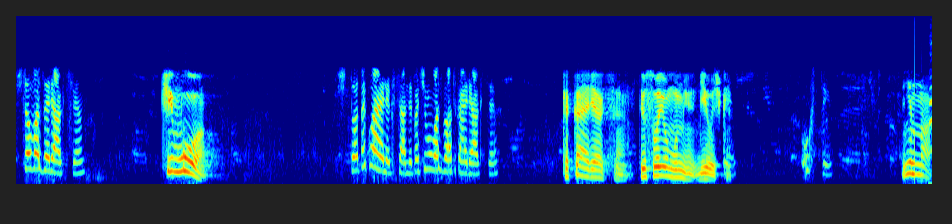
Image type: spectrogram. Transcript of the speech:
Что у вас за реакция? Чего? Что такое, Александр? Почему у вас была такая реакция? Какая реакция? Ты в своем уме, девочка? Ух ты. Не нахуй.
